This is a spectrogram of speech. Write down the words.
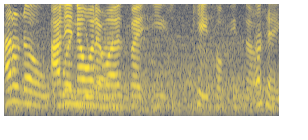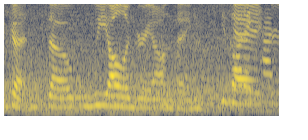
I don't know. I didn't know what you it was, but you, Kate told me so. Okay, good. So we all agree on things. You got it, Cassie.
